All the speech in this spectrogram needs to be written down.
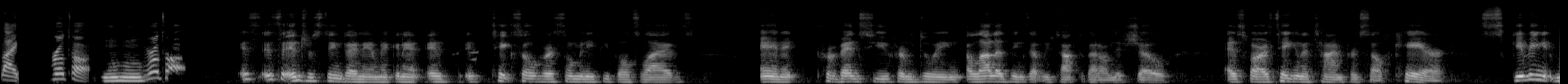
Like real talk. Mm-hmm. Real talk. It's it's an interesting dynamic, and it, it it takes over so many people's lives, and it prevents you from doing a lot of things that we've talked about on this show, as far as taking the time for self care, giving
